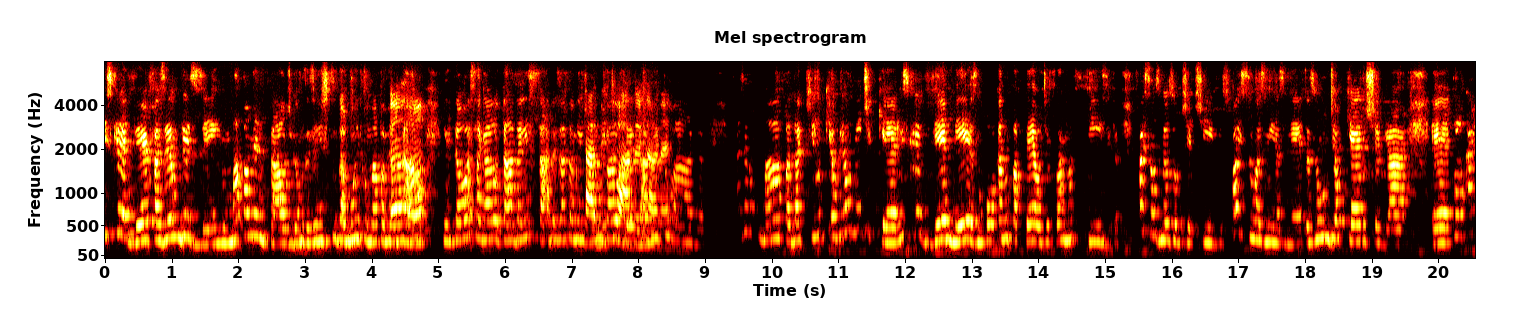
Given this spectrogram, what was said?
Escrever, fazer um desenho, um mapa mental, digamos assim, a gente estuda muito com mapa mental, uhum. então essa garotada aí sabe exatamente tá como habituada fazer, tá já, né? habituada. Né? Fazer um mapa daquilo que eu realmente quero, escrever mesmo, colocar no papel de forma física. Quais são os meus objetivos? Quais são as minhas metas? Onde eu quero chegar? É, colocar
